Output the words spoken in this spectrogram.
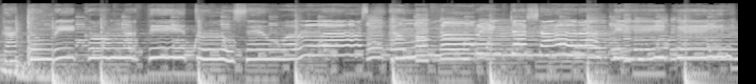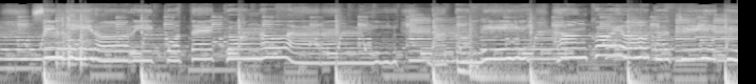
Kadung riko ngerti tulus sewelas. Hangono ring dasar hati iki Sing kira riko teko ngelarani. Natoni hang koyo kediki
